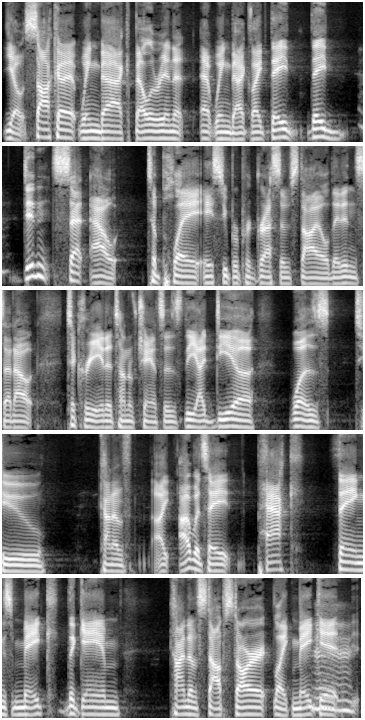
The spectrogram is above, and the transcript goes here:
you know, Saka at wingback, Bellerin at, at wingback. Like they they didn't set out to play a super progressive style. They didn't set out to create a ton of chances. The idea was to kind of I, I would say pack things, make the game kind of stop start, like make mm. it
